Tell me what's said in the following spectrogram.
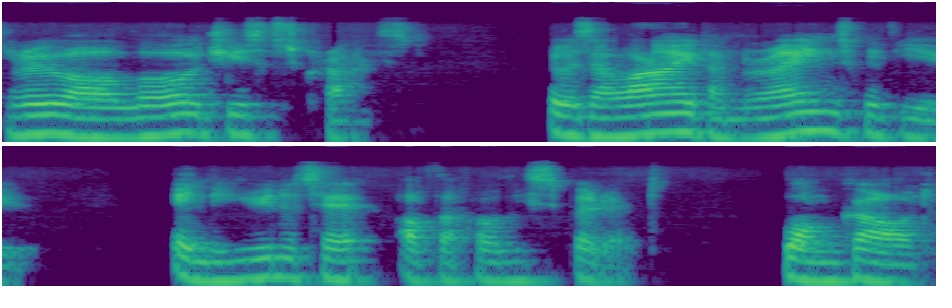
Through our Lord Jesus Christ, who is alive and reigns with you in the unity of the Holy Spirit, one God,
